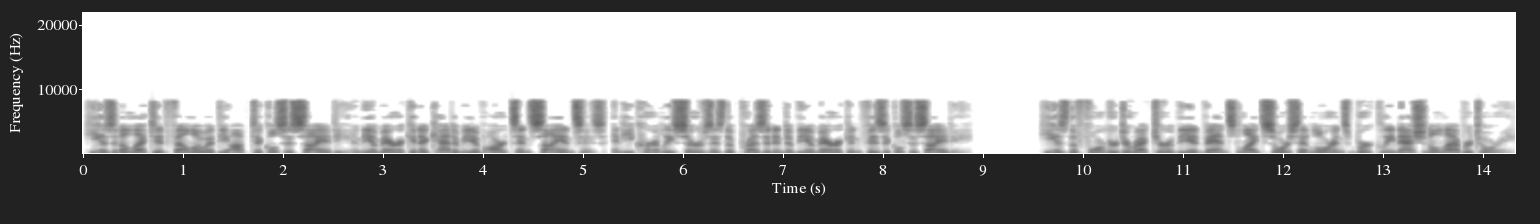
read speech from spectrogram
He is an elected Fellow at the Optical Society and the American Academy of Arts and Sciences, and he currently serves as the President of the American Physical Society. He is the former director of the Advanced Light Source at Lawrence Berkeley National Laboratory.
